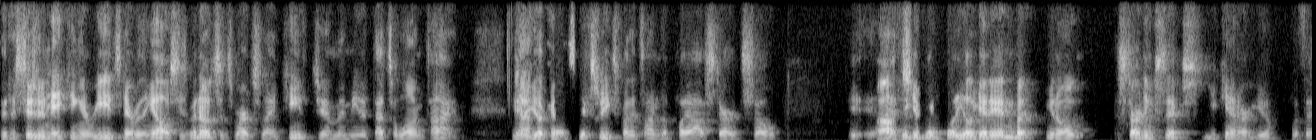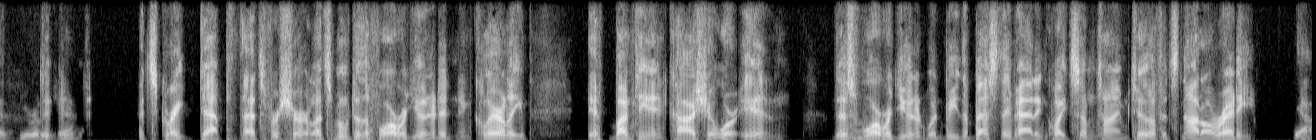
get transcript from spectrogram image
the decision making and reads and everything else. He's been out since March 19th, Jim. I mean, that's a long time. You yeah. know, you're looking at six weeks by the time the playoffs start. So I think eventually he'll get in, but you know, starting six, you can't argue with it. You really can't. It's great depth, that's for sure. Let's move to the forward unit, and, clearly, if Bunting and Kase were in, this mm-hmm. forward unit would be the best they've had in quite some time too, if it's not already. Yeah,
